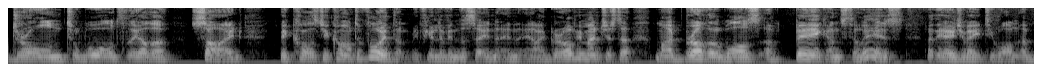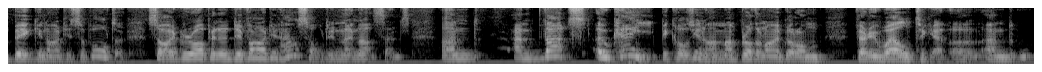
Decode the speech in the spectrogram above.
drawn towards the other side because you can't avoid them if you live in the same. And, and I grew up in Manchester. My brother was a big, and still is, at the age of 81, a big United supporter. So I grew up in a divided household in, in that sense. And and that's okay because you know my brother and I have got on very well together, and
